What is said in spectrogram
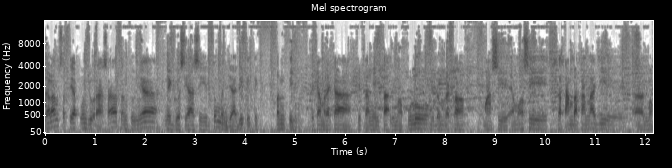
Dalam setiap unjuk rasa tentunya negosiasi itu menjadi titik penting. Ketika mereka kita minta 50, kemudian mereka masih emosi, kita tambahkan lagi eh, 50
